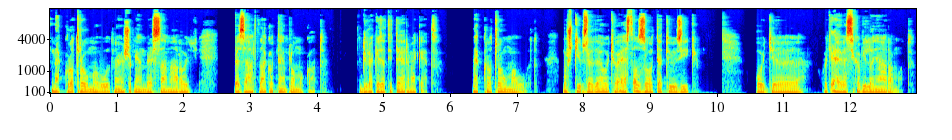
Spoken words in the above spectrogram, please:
mekkora trauma volt nagyon sok ember számára, hogy bezárták a templomokat, gyülekezeti termeket. Mekkora trauma volt. Most képzeld el, hogyha ezt azzal tetőzik, hogy, hogy elveszik a villanyáramot.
